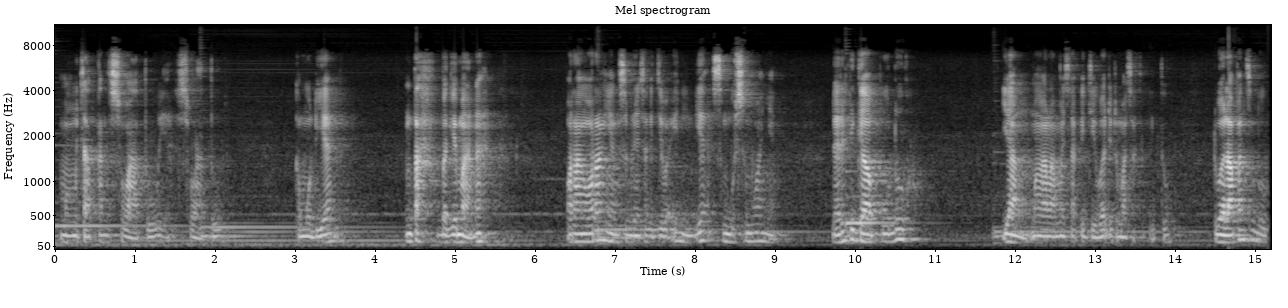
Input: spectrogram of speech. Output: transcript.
mengucapkan sesuatu ya sesuatu. Kemudian entah bagaimana orang-orang yang sebenarnya sakit jiwa ini dia sembuh semuanya dari 30 yang mengalami sakit jiwa di rumah sakit itu 28 sembuh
